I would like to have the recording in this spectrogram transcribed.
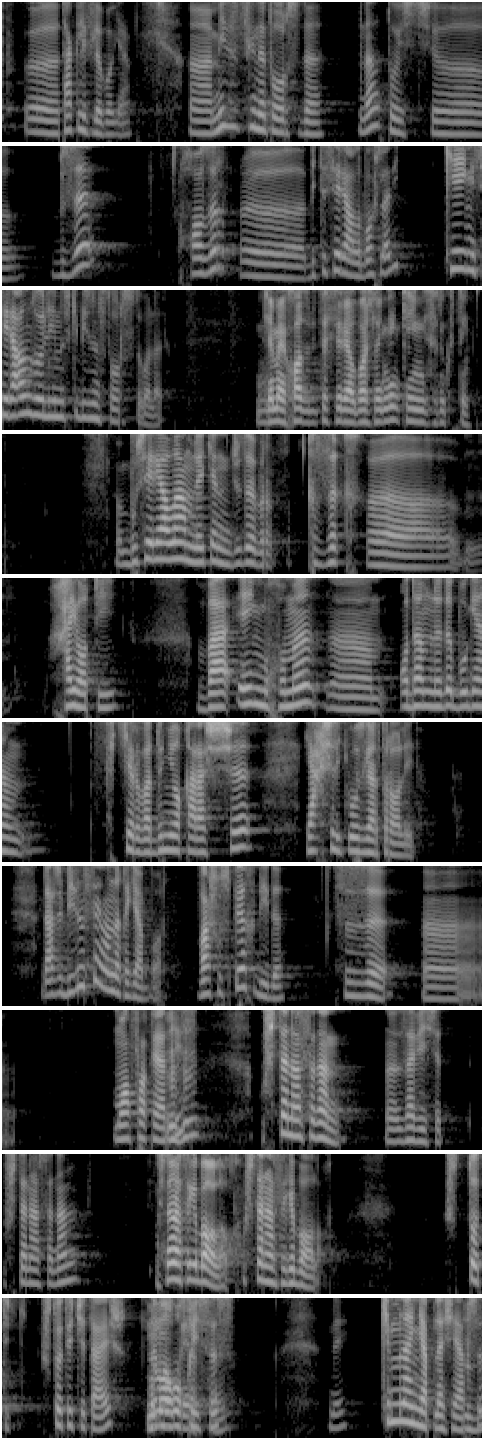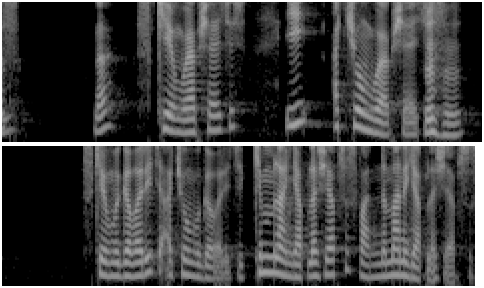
takliflar bo'lgan meditsina to'g'risida da то есть biza hozir bitta serialni boshladik keyingi serialimiz o'ylaymizki biznes to'g'risida bo'ladi demak hozir bitta serial boshlangan keyingisini kuting bu serial ham lekin juda bir qiziq hayotiy va eng muhimi odamlarda bo'lgan fikr va dunyoqarashni yaxshilikka o'zgartira oladi. Даже biznesda ham anaqa gap bor ваш успех deydi sizni e, muvaffaqiyatingiz uchta narsadan e, зависит uchta narsadan uchta narsaga bog'liq. uchta narsaga bog'liq. Что ты что ты читаешь Nima o'qiysiz? Да. kim bilan gaplashyapsiz да с кем вы общаетесь и о чем вы общаетесь Mhm. с кем вы говорите о чем вы говорите kim bilan gaplashyapsiz va nimani gaplashyapsiz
